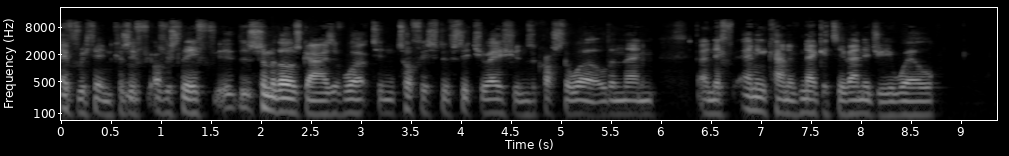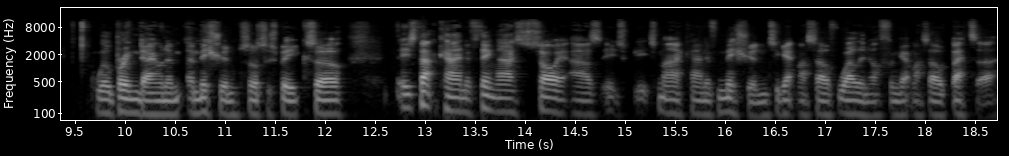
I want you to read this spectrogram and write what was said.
everything because if obviously if some of those guys have worked in toughest of situations across the world and then and if any kind of negative energy will will bring down a, a, mission so to speak. So it's that kind of thing. I saw it as it's it's my kind of mission to get myself well enough and get myself better.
